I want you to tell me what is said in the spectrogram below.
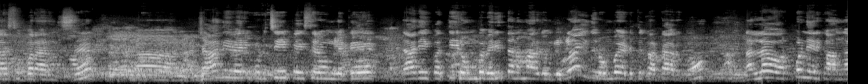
நல்லா சூப்பராக இருந்துச்சு. ஜாதி வெறி பிடிச்சி பேசுகிறவங்களுக்கு ஜாதியை பற்றி ரொம்ப வெறித்தனமாக இருக்கவங்களுக்குலாம் இது ரொம்ப எடுத்துக்காட்டாக இருக்கும். நல்லா ஒர்க் பண்ணியிருக்காங்க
